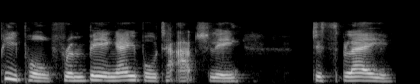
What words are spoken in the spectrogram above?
people from being able to actually display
